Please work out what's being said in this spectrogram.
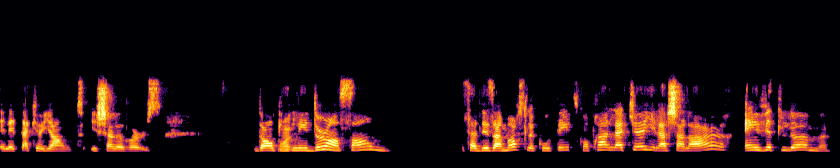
elle est accueillante et chaleureuse. Donc, les deux ensemble, ça désamorce le côté, tu comprends? L'accueil et la chaleur invitent l'homme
